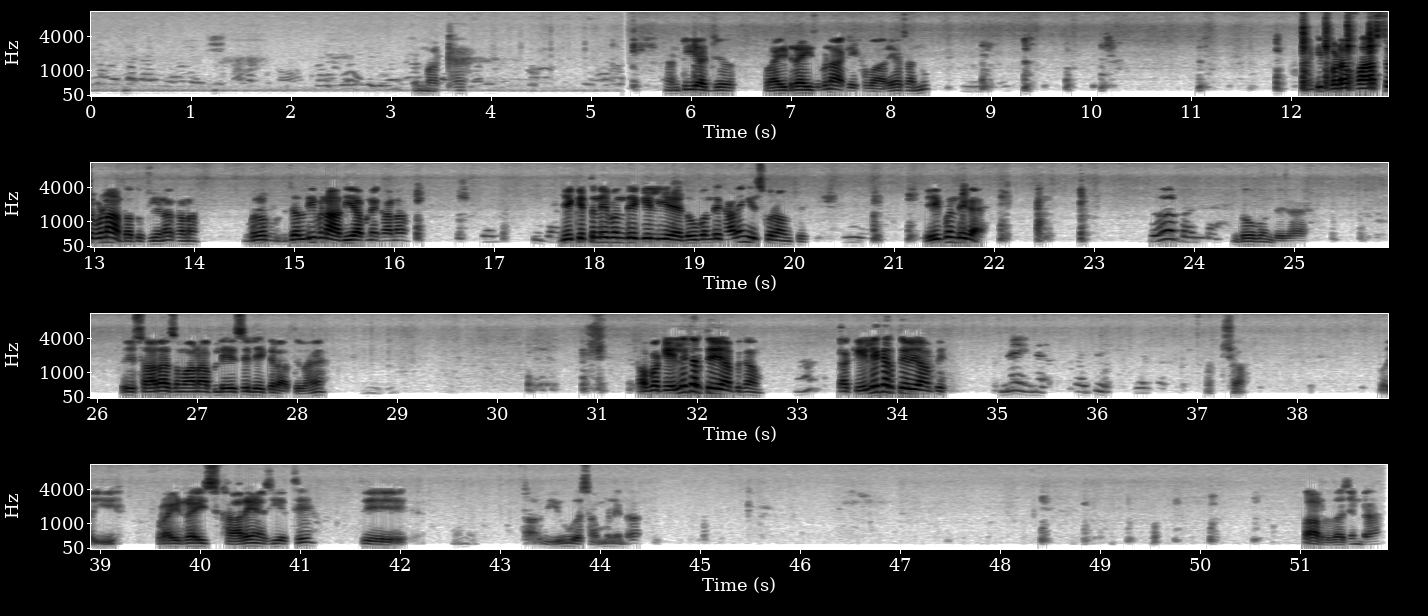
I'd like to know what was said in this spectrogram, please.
ਇਹ ਮੱਠ ਹੈ ਆਂਟੀ ਅੱਜ ਫਰਾਈਡ ਰਾਈਸ ਬਣਾ ਕੇ ਖਵਾ ਰਿਹਾ ਸਾਨੂੰ आंटी बड़ा फास्ट बनाता तुझे है ना खाना बड़ा जल्दी बना दिया आपने खाना ये कितने बंदे के लिए है दो बंदे खा लेंगे इसको आराम से एक बंदे का है दो बंदा दो बंदे का है तो ये सारा सामान आप ले से लेकर आते हो हैं आप अकेले करते हो यहाँ पे काम अकेले करते हो यहाँ पे नहीं नहीं ऐसे ਅੱਛਾ ਭਾਈ ਫਰਾਈਡ ਰਾਈਸ ਖਾ ਰਹੇ ਹਾਂ ਅਸੀਂ ਇੱਥੇ ਤੇ ਆ ਵਿਊ ਆ ਸਾਹਮਣੇ ਦਾ ਭਾਰਤ ਦਾ ਝੰਡਾ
